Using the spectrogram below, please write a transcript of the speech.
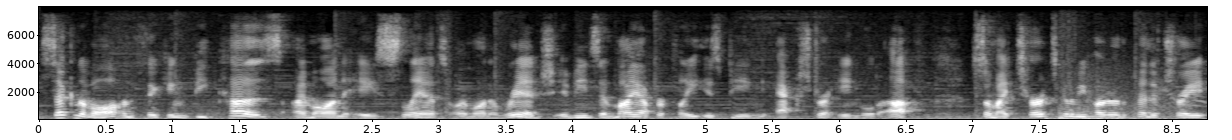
Second of all, I'm thinking because I'm on a slant or I'm on a ridge, it means that my upper plate is being extra angled up. So my turret's going to be harder to penetrate,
